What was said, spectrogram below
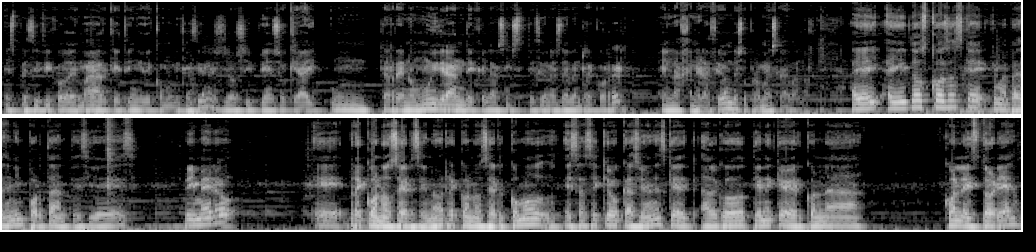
específico de marketing y de comunicaciones, yo sí pienso que hay un terreno muy grande que las instituciones deben recorrer en la generación de su promesa de valor. Hay, hay, dos cosas que, que, me parecen importantes y es, primero, eh, reconocerse, ¿no? Reconocer como esas equivocaciones que algo tiene que ver con la, con la historia,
